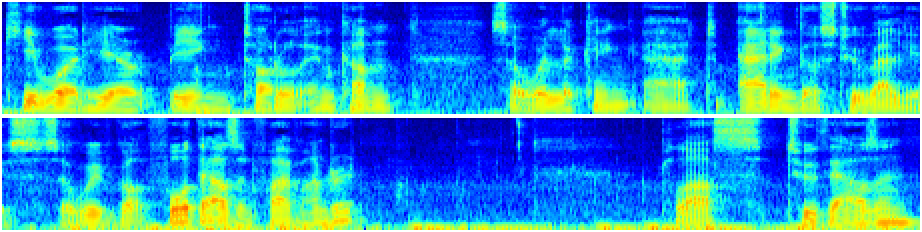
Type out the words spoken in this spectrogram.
keyword here being total income so we're looking at adding those two values. So we've got 4500 plus 2000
